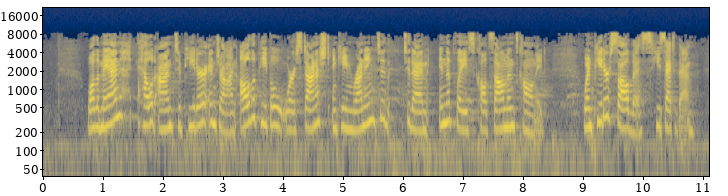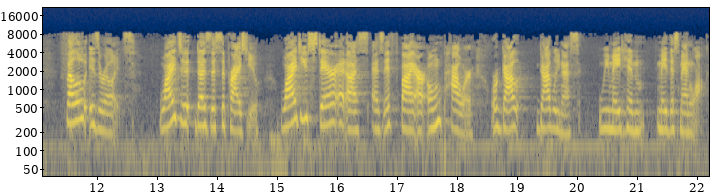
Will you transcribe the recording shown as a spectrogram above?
While the man held on to Peter and John, all the people were astonished and came running to, to them in the place called Solomon's Colonnade. When Peter saw this, he said to them, Fellow Israelites, why do, does this surprise you? Why do you stare at us as if by our own power or God, godliness we made him made this man walk?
